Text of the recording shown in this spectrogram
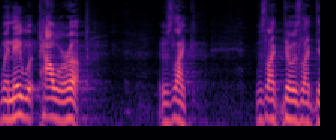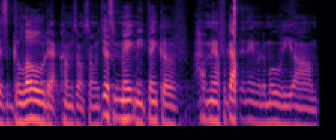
when they would power up, it was like, it was like there was like this glow that comes on. So it just made me think of, oh man, I forgot the name of the movie um,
